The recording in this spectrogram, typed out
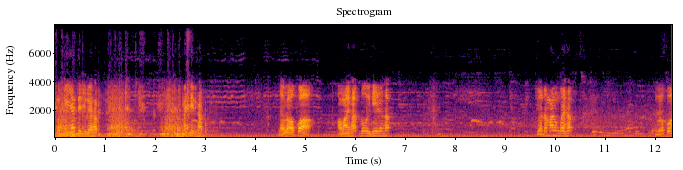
เมื่อกี้ยังติดอยู่เลยครับ ไม่ติดครับ แล้วเราก็เอาไม้ครับ ดูอีกทีนึงครับหยดน้ำมันลงไปครับ แล้วก็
